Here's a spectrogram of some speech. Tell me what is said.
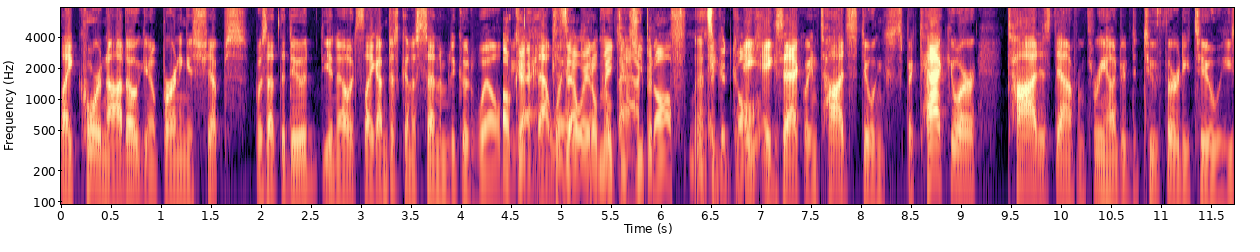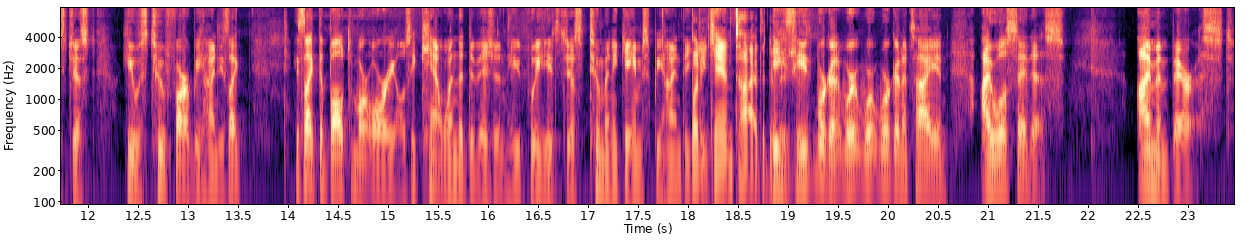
like Coronado, you know, burning his ships. Was that the dude? You know, it's like I'm just going to send him to Goodwill. okay. because that way, that way it'll make you back. keep it off. That's a good call. E- exactly. And Todd's doing spectacular. Todd is down from 300 to 232. He's just he was too far behind. He's like he's like the Baltimore Orioles. He can't win the division. He, he's just too many games behind the. but he can tie the division. he's we're gonna we're, we're, we're gonna tie in. I will say this: I'm embarrassed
